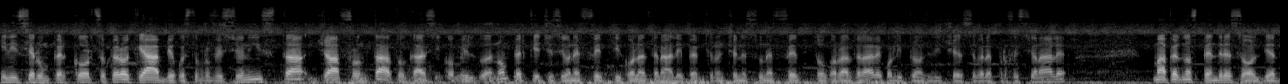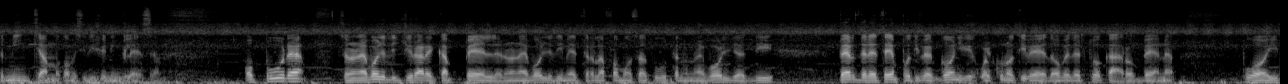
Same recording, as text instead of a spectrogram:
iniziare un percorso però che abbia questo professionista già affrontato casi come il 2 non perché ci siano effetti collaterali perché non c'è nessun effetto collaterale con l'ipnosi di CS vera e professionale ma per non spendere soldi ad minchiam come si dice in inglese. Oppure se non hai voglia di girare cappelle non hai voglia di mettere la famosa tuta non hai voglia di perdere tempo ti vergogni che qualcuno ti veda o veda il tuo caro bene puoi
